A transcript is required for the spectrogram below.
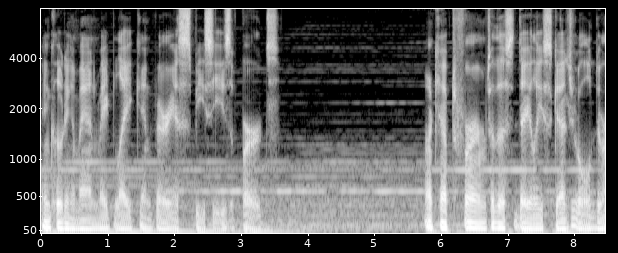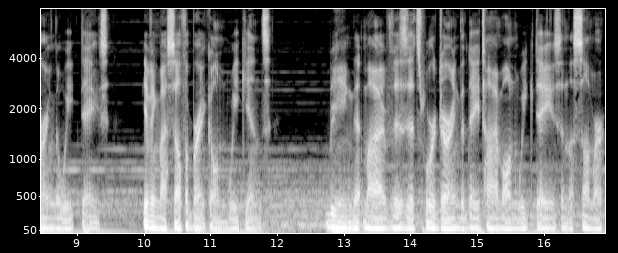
including a man made lake and various species of birds. I kept firm to this daily schedule during the weekdays, giving myself a break on weekends. Being that my visits were during the daytime on weekdays in the summer,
